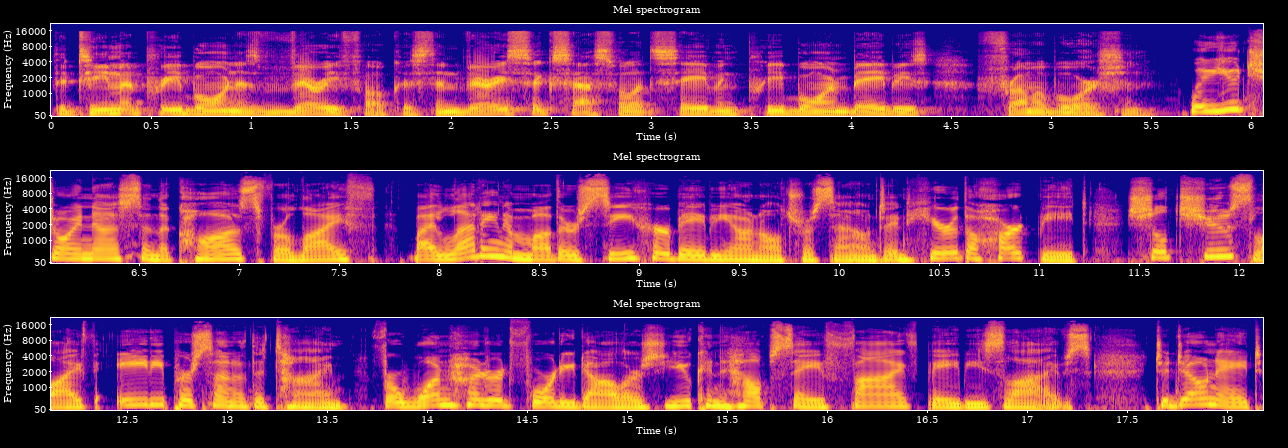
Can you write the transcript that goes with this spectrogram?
The team at Preborn is very focused and very successful at saving preborn babies from abortion. Will you join us in the cause for life? By letting a mother see her baby on ultrasound and hear the heartbeat, she'll choose life 80% of the time. For $140, you can help save five babies' lives. To donate,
